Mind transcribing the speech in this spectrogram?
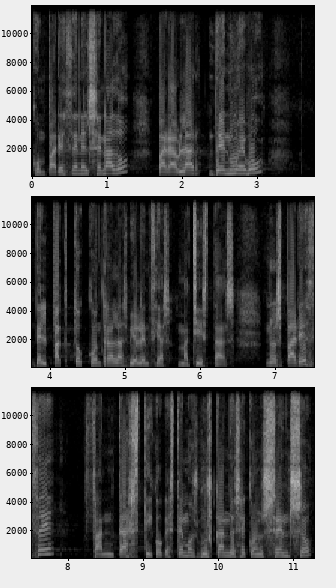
comparece en el Senado para hablar de nuevo del pacto contra las violencias machistas. Nos parece fantástico que estemos buscando ese consenso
